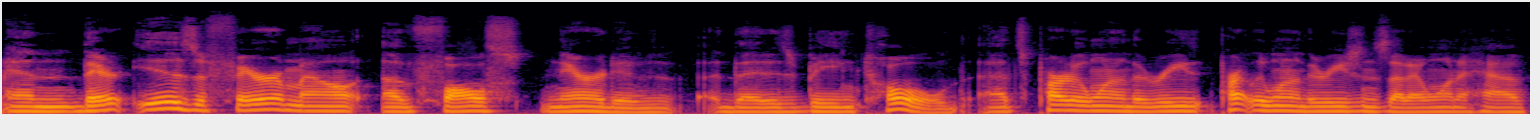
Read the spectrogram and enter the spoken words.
and there is a fair amount of false narrative that is being told. That's part of one of the re- partly one of the reasons that I want to have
